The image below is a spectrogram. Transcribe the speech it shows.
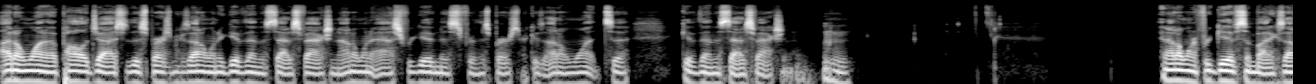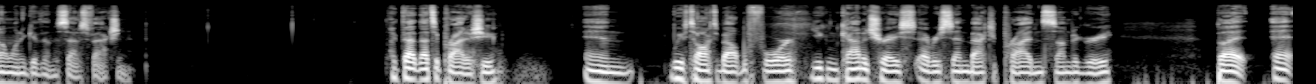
I don't want to apologize to this person because I don't want to give them the satisfaction. I don't want to ask forgiveness from this person because I don't want to give them the satisfaction. Mhm. And I don't want to forgive somebody because I don't want to give them the satisfaction. Like that that's a pride issue. And we've talked about before, you can kind of trace every sin back to pride in some degree. But and,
